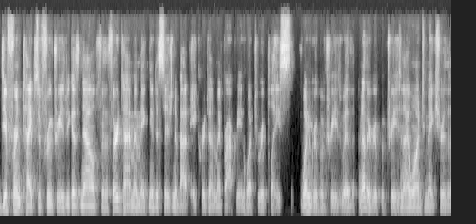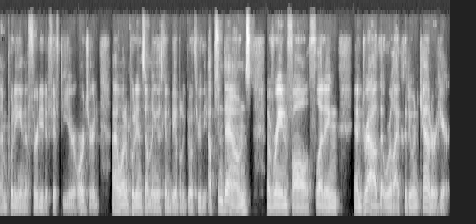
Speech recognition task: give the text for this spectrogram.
different types of fruit trees because now for the third time i'm making a decision about acreage on my property and what to replace one group of trees with another group of trees. And i want to make sure that i'm putting in a 30 to 50 year orchard. I want to put in something that's going to be able to go through the ups and downs of rainfall flooding and drought that we're likely to encounter here.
